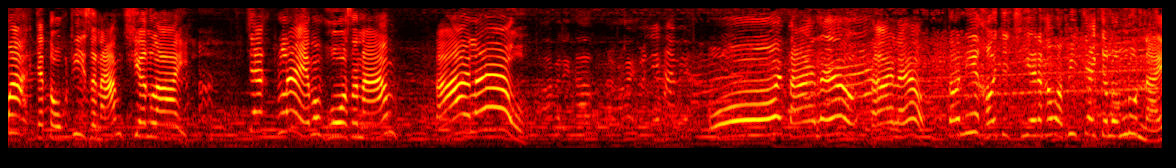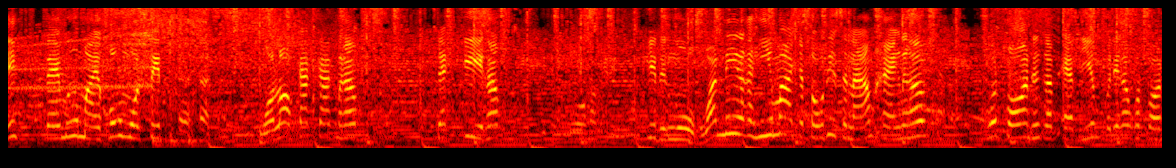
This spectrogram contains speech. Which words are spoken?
มะจะตกที่สนามเชียงราย แจ็คแพร่มาโผล่สนาม ตายแล้ว โอ้ยตายแล้ว ตายแล้ว ตอนนี้เขาจะเชียร์นะครับว่าพี่แจ็คจะลงรุ่นไหน แต่มือใหม่คงหมดสิทธิ์หัวลอกกักกักๆนะครับ แจ็คกี้ครับกี้ถึงงูวันนี้นะครับหิมะจะตกที่สนามแข่งนะครับโค้ดปอนถึงกับแอบยิ้มสวัสดีครับโค้ดปอน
